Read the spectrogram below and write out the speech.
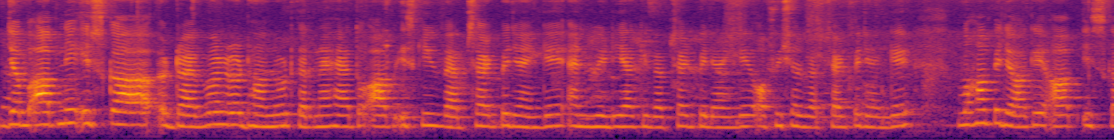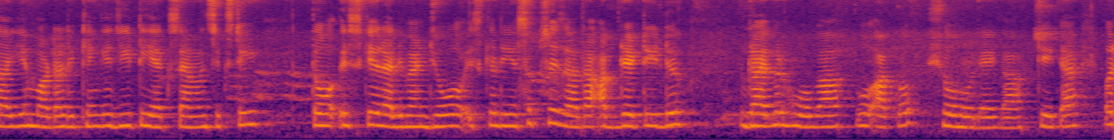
जब आपने इसका ड्राइवर डाउनलोड करना है तो आप इसकी वेबसाइट पे जाएँगे एनवीडिया की वेबसाइट पे जाएँगे ऑफिशियल वेबसाइट पे जाएँगे। वहाँ पे जाके आप इसका ये मॉडल लिखेंगे G T X seven sixty तो इसके रेलिवेंट जो इसके लिए सबसे ज़्यादा अपडेटेड ड्राइवर होगा, वो आपको शो हो जाएगा, ठीक है? और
